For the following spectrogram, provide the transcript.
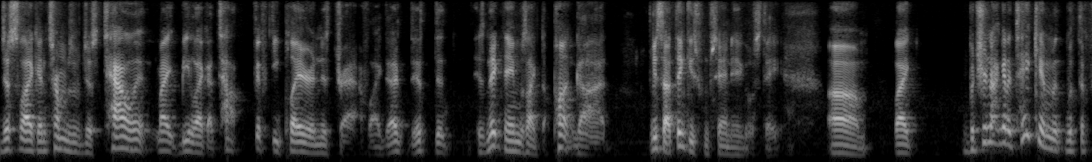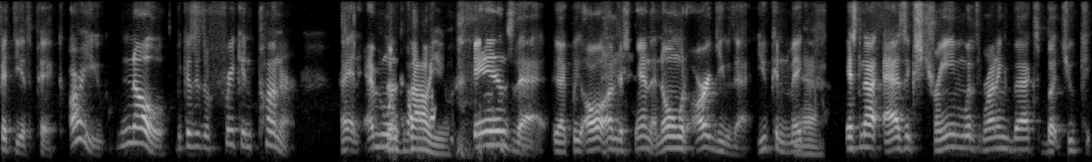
just like in terms of just talent, might be like a top 50 player in this draft. Like that, it, it, his nickname is like the punt god. At least I think he's from San Diego State. Um, like, but you're not going to take him with the 50th pick, are you? No, because he's a freaking punter. And everyone value understands that. Like we all understand that. No one would argue that. You can make yeah. it's not as extreme with running backs, but you can,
